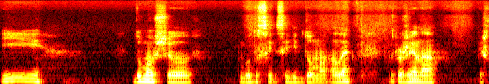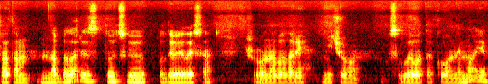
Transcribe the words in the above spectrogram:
І думав, що буду сидіти вдома, але дружина пішла там на Беларі з доцею, подивилися, що на Беларі нічого особливо такого немає,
